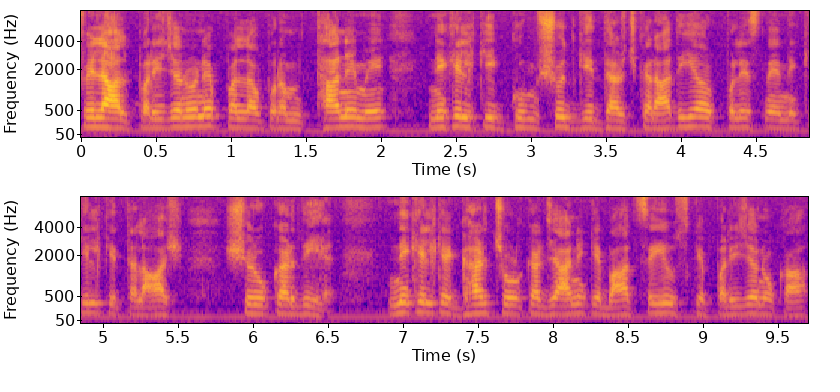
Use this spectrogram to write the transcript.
फ़िलहाल परिजनों ने पल्लवपुरम थाने में निखिल की गुमशुदगी दर्ज करा दी है और पुलिस ने निखिल की तलाश शुरू कर दी है। निखिल के घर छोड़कर जाने के बाद से ही उसके परिजनों का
